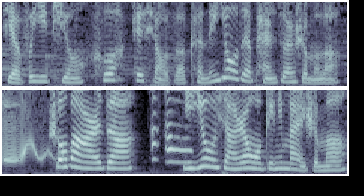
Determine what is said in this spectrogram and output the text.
姐夫一听，呵，这小子肯定又在盘算什么了。说吧，儿子。你又想让我给你买什么？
